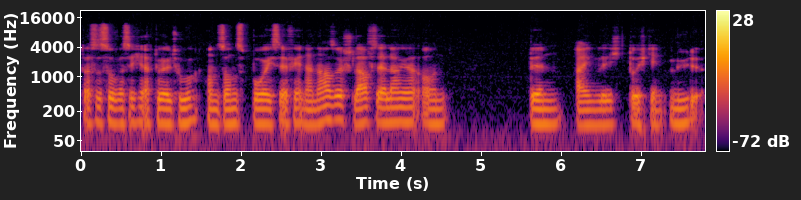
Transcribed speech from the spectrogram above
Das ist so, was ich aktuell tue. Und sonst bohre ich sehr viel in der Nase, schlaf sehr lange und bin eigentlich durchgehend müde.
